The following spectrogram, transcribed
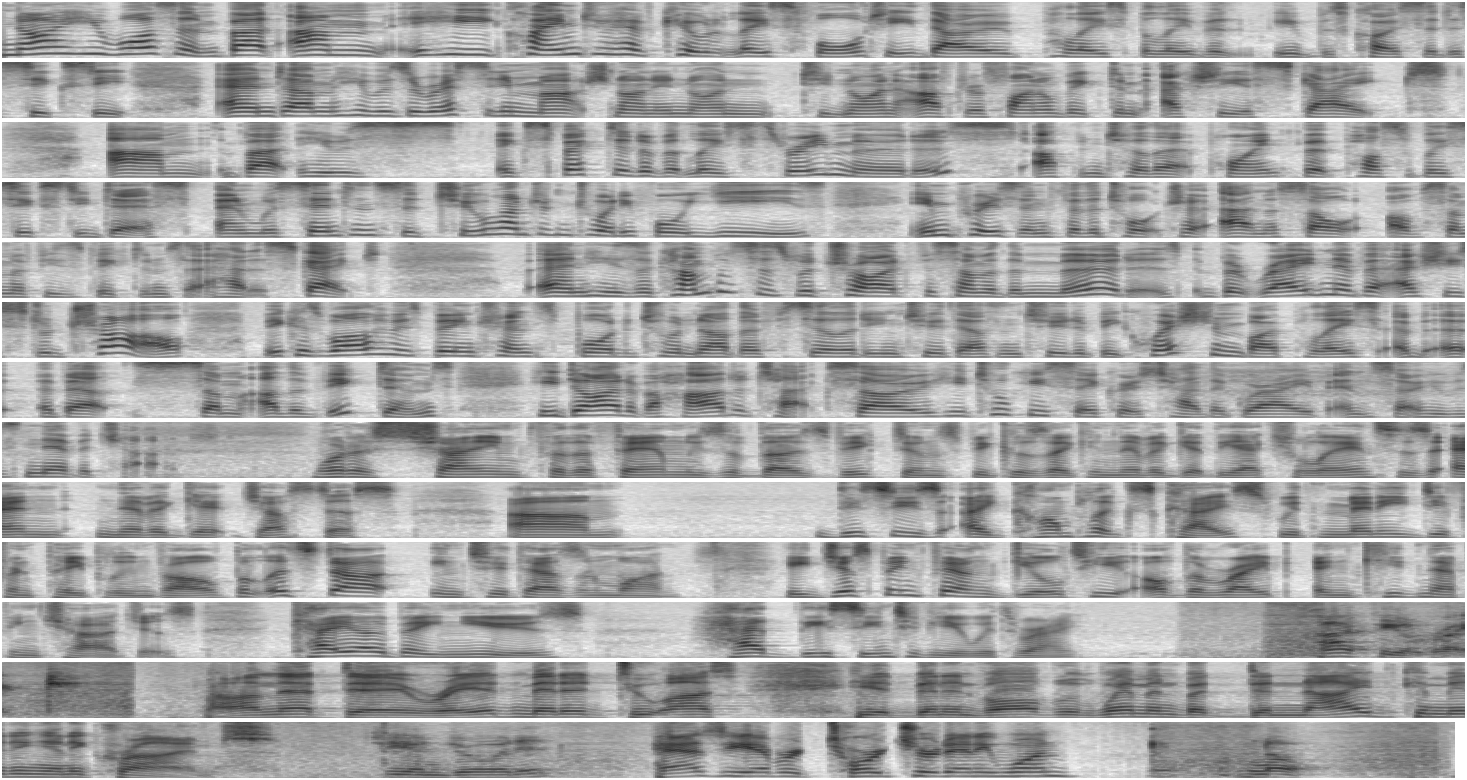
No, he wasn't. But um, he claimed to have killed at least 40, though police believe it, it was closer to 60. And um, he was arrested in March 1999 after a final victim actually escaped. Um, but he was expected of at least three murders up until that point, but possibly 60 deaths, and was sentenced to 224 years in prison for the torture and assault of some of his victims that had escaped and his accomplices were tried for some of the murders, but Ray never actually stood trial because while he was being transported to another facility in 2002 to be questioned by police ab- about some other victims, he died of a heart attack. So he took his secrets to the grave, and so he was never charged. what a shame for the families of those victims because they can never get the actual answers and never get justice. Um, this is a complex case with many different people involved, but let's start in 2001. He'd just been found guilty of the rape and kidnapping charges. KOB News had this interview with Ray. I feel raped. On that day, Ray admitted to us he had been involved with women but denied committing any crimes. She enjoyed it. Has he ever tortured anyone? No.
